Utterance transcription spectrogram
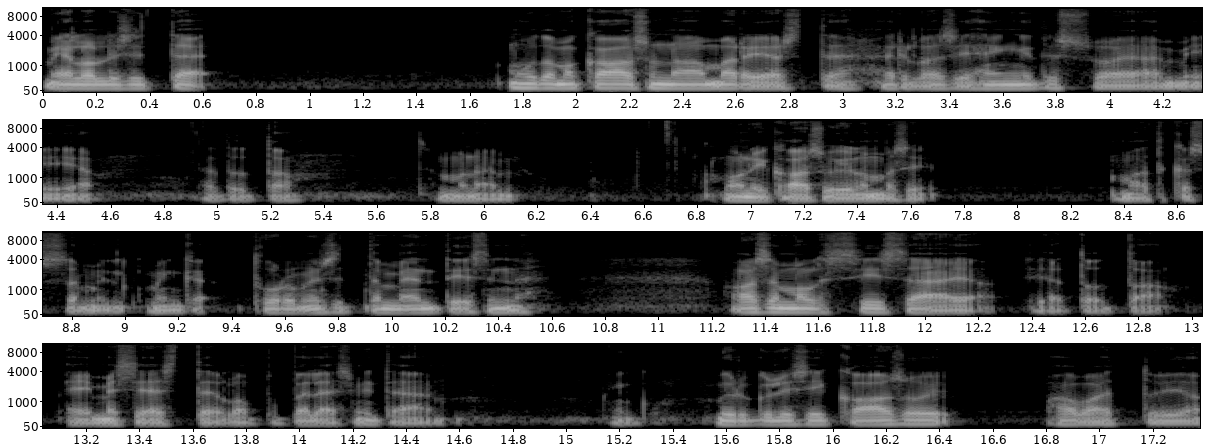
meillä oli sitten muutama kaasunaamari ja sitten erilaisia hengityssuojaimia ja, ja tota, semmoinen monikaasuilmasi matkassa, minkä turvin sitten mentiin sinne asemalle sisään ja, ja tota, ei me siellä sitten loppupeleissä mitään niin kuin myrkyllisiä kaasuja havaittu ja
